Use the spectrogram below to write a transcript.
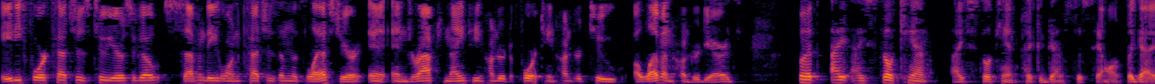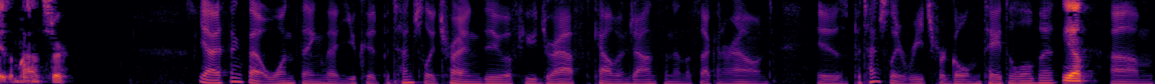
84 catches two years ago, 71 catches in this last year, and, and dropped 1900 to 1400 to 1100 yards. But I, I still can't I still can't pick against his talent. The guy is a monster. Yeah, I think that one thing that you could potentially try and do if you draft Calvin Johnson in the second round is potentially reach for Golden Tate a little bit. Yeah. Um,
